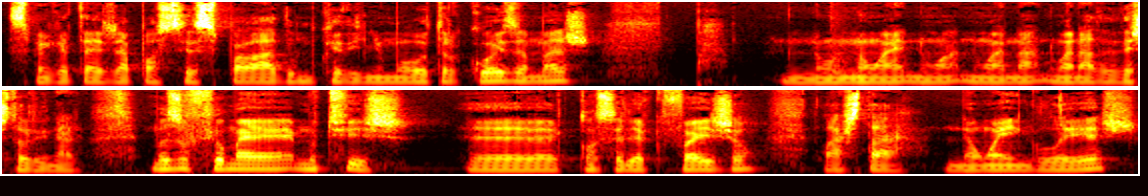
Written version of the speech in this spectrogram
Se bem que até já posso ser spoilado um bocadinho uma outra coisa, mas pá, não, não, é, não, é, não, é, não é nada de extraordinário. Mas o filme é muito fixe. Uh, aconselho a que vejam. Lá está, não é inglês.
